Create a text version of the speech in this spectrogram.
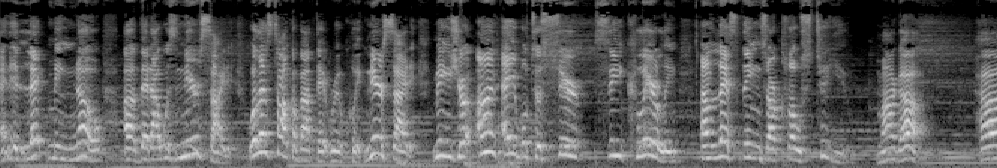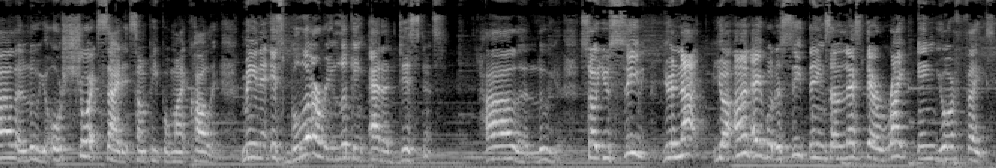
And it let me know uh, that I was nearsighted. Well, let's talk about that real quick. Nearsighted means you're unable to see, clearly unless things are close to you. My God. Hallelujah. Or short sighted, some people might call it, meaning it's blurry looking at a distance. Hallelujah. So you see, you're not, you're unable to see things unless they're right in your face,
